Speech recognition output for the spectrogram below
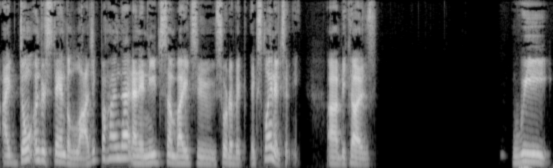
I don't understand the logic behind that, and I need somebody to sort of explain it to me uh, because we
